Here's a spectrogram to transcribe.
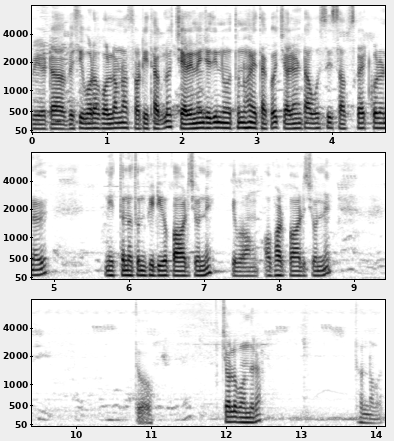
ভিডিওটা বেশি বড় করলাম না শর্টই থাকল। চ্যানেলে যদি নতুন হয়ে থাকো চ্যানেলটা অবশ্যই সাবস্ক্রাইব করে নেবে নিত্য নতুন ভিডিও পাওয়ার জন্যে এবং অফার পাওয়ার জন্যে। তো, চলো বন্ধুরা, ধন্যবাদ।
